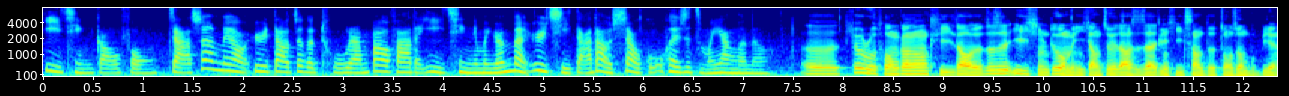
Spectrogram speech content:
疫情高峰，假设没有遇到这个突然爆发的疫情，你们原本预期达到的效果会是怎么样的呢？呃，就如同刚刚提到的，这次疫情对我们影响最大是在练习上的种种不便。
